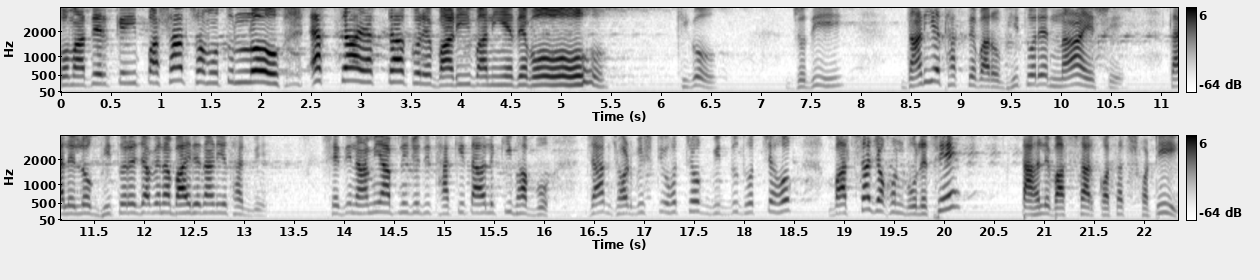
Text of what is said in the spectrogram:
তোমাদেরকে এই প্রাসাদ সমতুল্য একটা একটা করে বাড়ি বানিয়ে দেব। কি গো? যদি দাঁড়িয়ে থাকতে পারো, ভিতরে না এসে, তাহলে লোক ভিতরে যাবে না, বাইরে দাঁড়িয়ে থাকবে। সেদিন আমি আপনি যদি থাকি, তাহলে কি ভাববো? যাক, ঝড় বৃষ্টি হচ্ছে হোক, বিদ্যুৎ হচ্ছে হোক, বাদশাহ যখন বলেছে, তাহলে বাদশার কথা সঠিক।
